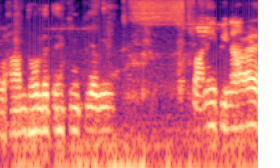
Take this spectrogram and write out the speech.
अब हाथ धो लेते हैं क्योंकि अभी पानी पीना है।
